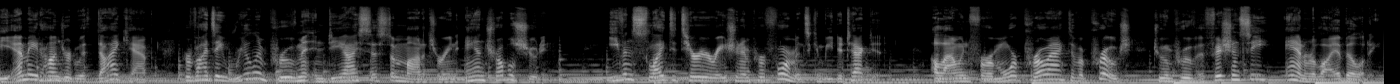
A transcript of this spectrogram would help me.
The M800 with DICAP provides a real improvement in DI system monitoring and troubleshooting. Even slight deterioration in performance can be detected, allowing for a more proactive approach to improve efficiency and reliability.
